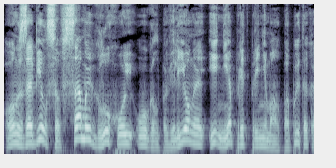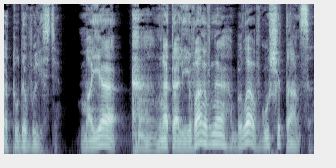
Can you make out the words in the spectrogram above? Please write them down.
Он забился в самый глухой угол павильона и не предпринимал попыток оттуда вылезти. Моя Наталья Ивановна была в гуще танца.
